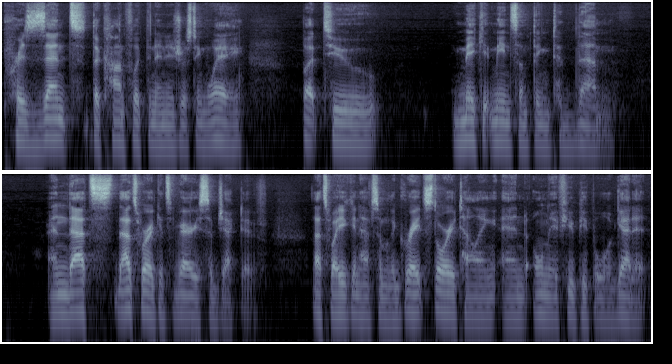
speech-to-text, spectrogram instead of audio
present the conflict in an interesting way, but to make it mean something to them. And that's, that's where it gets very subjective. That's why you can have some of the great storytelling and only a few people will get it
